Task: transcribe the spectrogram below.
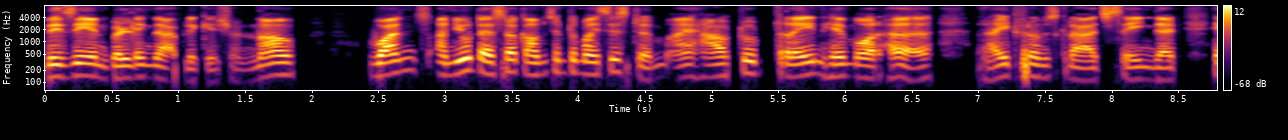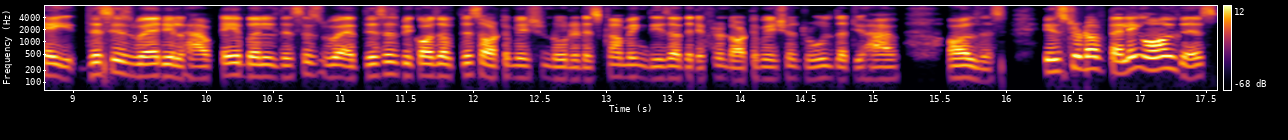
busy in building the application. Now, once a new tester comes into my system, I have to train him or her right from scratch, saying that, hey, this is where you'll have table, this is where this is because of this automation rule. It is coming, these are the different automation rules that you have, all this. Instead of telling all this,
